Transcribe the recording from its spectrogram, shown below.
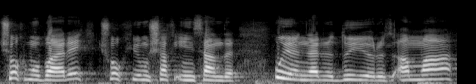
çok mübarek, çok yumuşak insandı. Bu yönlerini duyuyoruz ama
